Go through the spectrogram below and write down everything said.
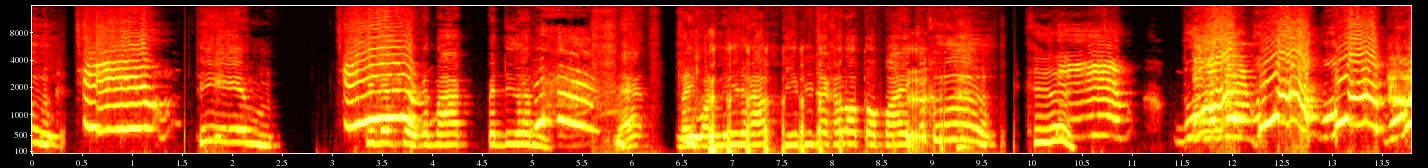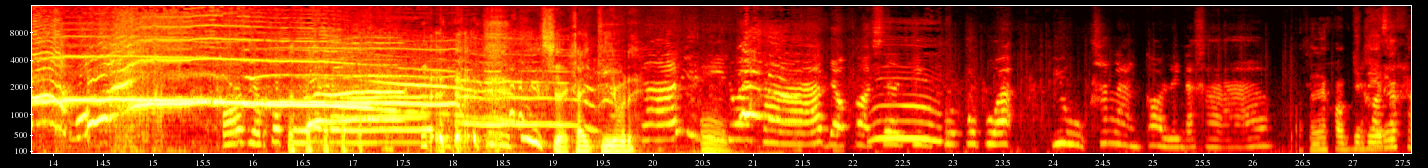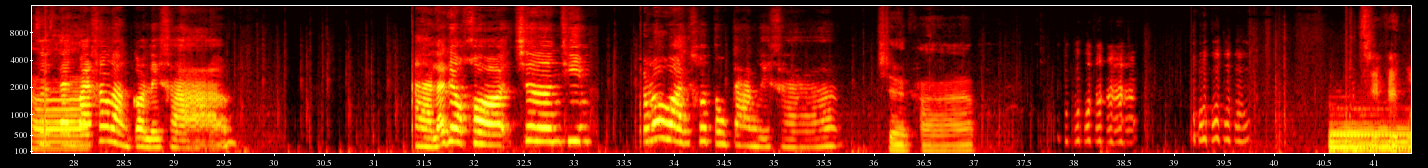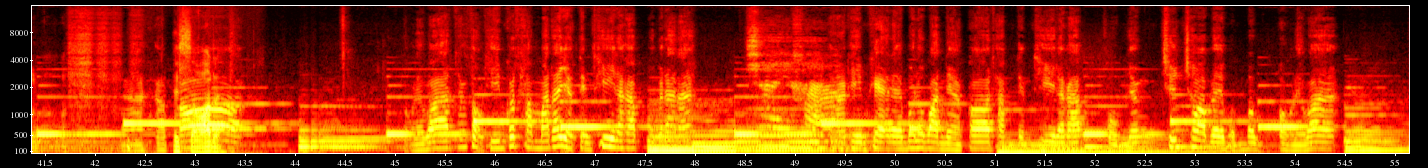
ทีม ทีมที่เล่นเปิดกันมาเป็นเดือน และในวันนี้นะครับ ทีมที่ได้เข้ารอบต่อไปก็คือ คือ บัวบัวบัวบัวบัวขอเสียงปรบมือให้หน่อย เสียงใครกรีดมาเลยนะยินดีด้วยครับ เดี๋ยวขอเชิญทีมปัวปัวปัว อยู่ข้างหลังก่อนเลยนะคะแสดงความยินดีด้วยครัจะสแตนบายบข้างหลังก่อนเลยครับอ่า แล้วเดี๋ยวขอเชิญทีมโรวันเข้าตรงกลางเลยครับเชิญครับ เสียงใครบ่นวะนะครับไอ้ซอสอะ ก็บอกเลยว่าทั้งสองทีมก็ทำมาได้อย่างเต็มที่นะครับคุณก็ได้นะ ใช่ค่ะ ทางทีมแคร์ในบรวันเนี่ยก็ทำเต็มที่แล้วครับ ผมยังชื่นชอบเลยผมบอกบอกเลยว่า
